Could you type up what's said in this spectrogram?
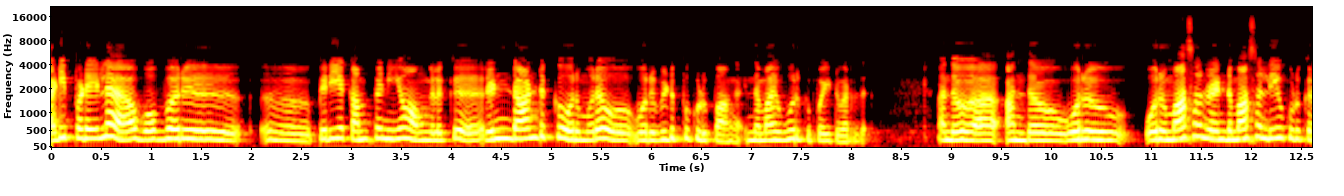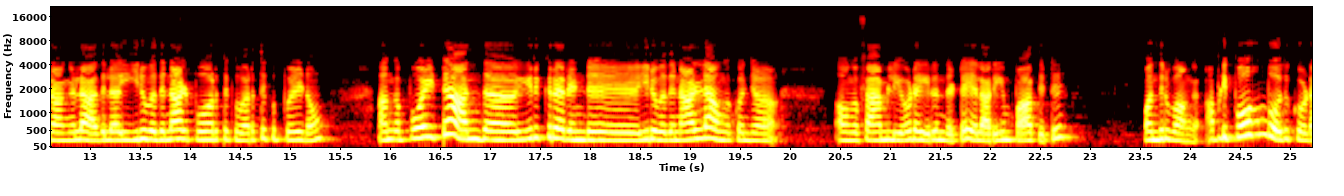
அடிப்படையில் ஒவ்வொரு பெரிய கம்பெனியும் அவங்களுக்கு ரெண்டு ஆண்டுக்கு ஒரு முறை ஒரு விடுப்பு கொடுப்பாங்க. இந்த மாதிரி ஊருக்கு போயிட்டு வர்றது. அந்த அந்த ஒரு ஒரு மாதம் ரெண்டு மாதம் லீவ் கொடுக்குறாங்கல்ல அதில் இருபது நாள் போகிறதுக்கு வரத்துக்கு போயிடும். அங்கே போயிட்டு அந்த இருக்கிற ரெண்டு இருபது நாளில் அவங்க கொஞ்சம் அவங்க ஃபேமிலியோடு இருந்துட்டு எல்லாரையும் பார்த்துட்டு வந்துடுவாங்க அப்படி போகும்போது கூட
